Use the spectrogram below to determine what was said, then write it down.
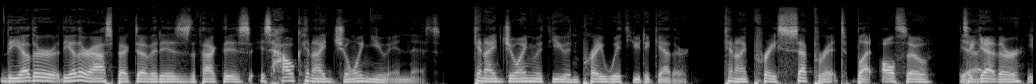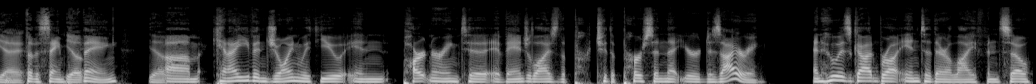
The other the other aspect of it is the fact is is how can I join you in this? Can I join with you and pray with you together? Can I pray separate but also Yeah. together Yeah. for the same Yep. thing? Yep. Um, can I even join with you in partnering to evangelize the per- to the person that you're desiring? And who has God brought into their life? And so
